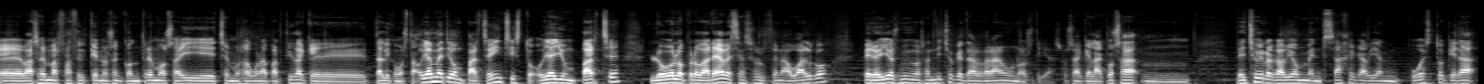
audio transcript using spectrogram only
Eh, va a ser más fácil que nos encontremos ahí y echemos alguna partida que tal y como está. Hoy han metido un parche, insisto, hoy hay un parche, luego lo probaré a ver si ha solucionado algo, pero ellos mismos han dicho que tardarán unos días. O sea que la cosa... Mm, de hecho, creo que había un mensaje que habían puesto que era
